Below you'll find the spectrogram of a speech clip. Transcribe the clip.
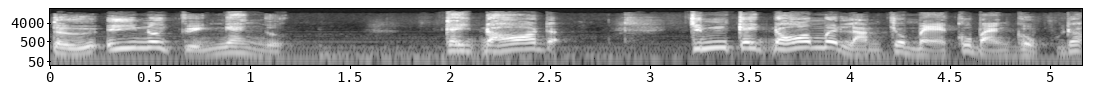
Tự ý nói chuyện ngang ngược. Cái đó đó, Chính cái đó mới làm cho mẹ của bạn gục đó.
